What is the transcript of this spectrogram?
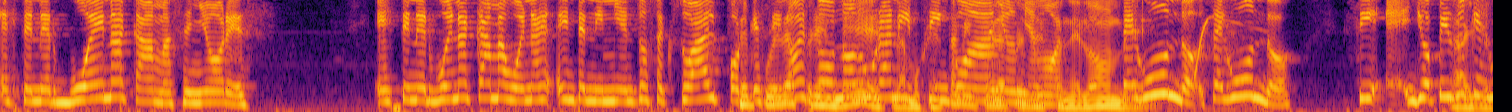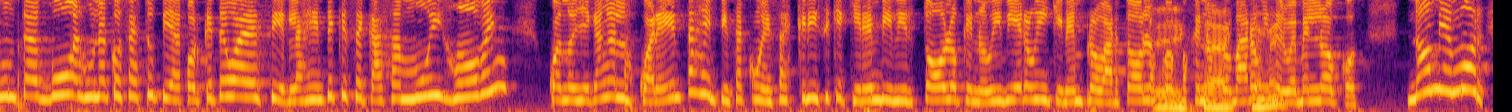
es tener buena cama, señores. Es tener buena cama, buen entendimiento sexual, porque si no, eso no dura ni cinco años, mi amor. Segundo, segundo. Sí, eh, yo pienso Ay, que es un tabú, es una cosa estúpida. ¿Por qué te voy a decir? La gente que se casa muy joven, cuando llegan a los 40, empieza con esas crisis que quieren vivir todo lo que no vivieron y quieren probar todos los cuerpos que no probaron y se vuelven locos. No, mi amor,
